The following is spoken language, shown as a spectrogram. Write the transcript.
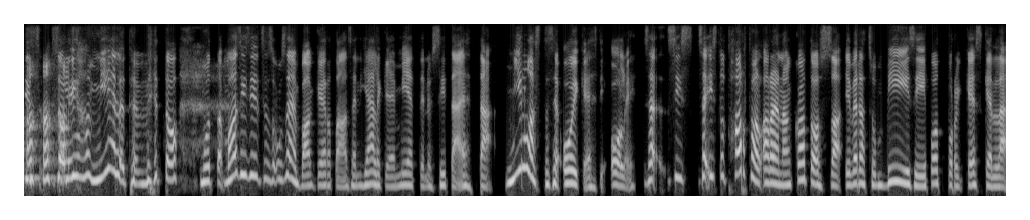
Siis se oli ihan mieletön veto, mutta mä oon siis itse asiassa useampaan kertaan sen jälkeen miettinyt sitä, että millaista se oikeasti oli. Sä, siis sä istut Hartwall Areenan katossa ja vedät sun biisiä potpurin keskellä.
